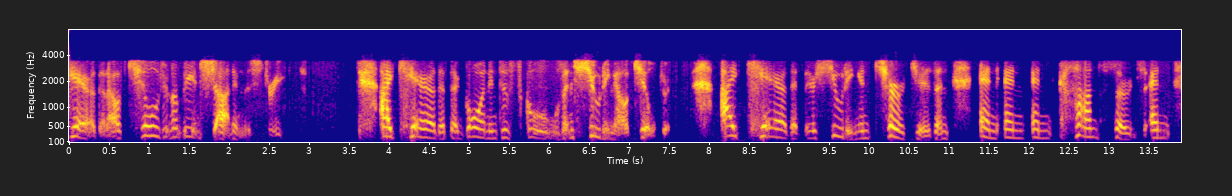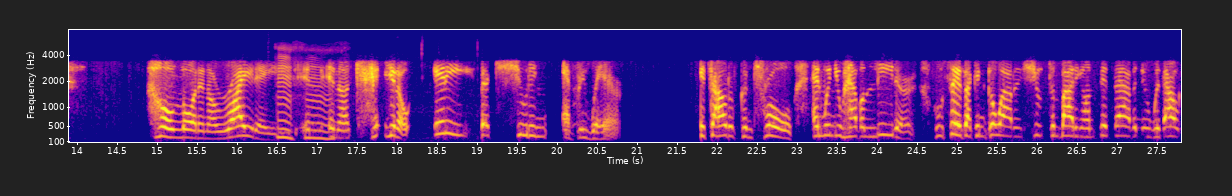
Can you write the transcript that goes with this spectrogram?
care that our children are being shot in the streets. I care that they're going into schools and shooting our children. I care that they're shooting in churches and and and and concerts and oh Lord in a Rite Aid in Mhm. in a ca- you know any that's shooting everywhere. It's out of control. And when you have a leader who says, I can go out and shoot somebody on Fifth Avenue without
